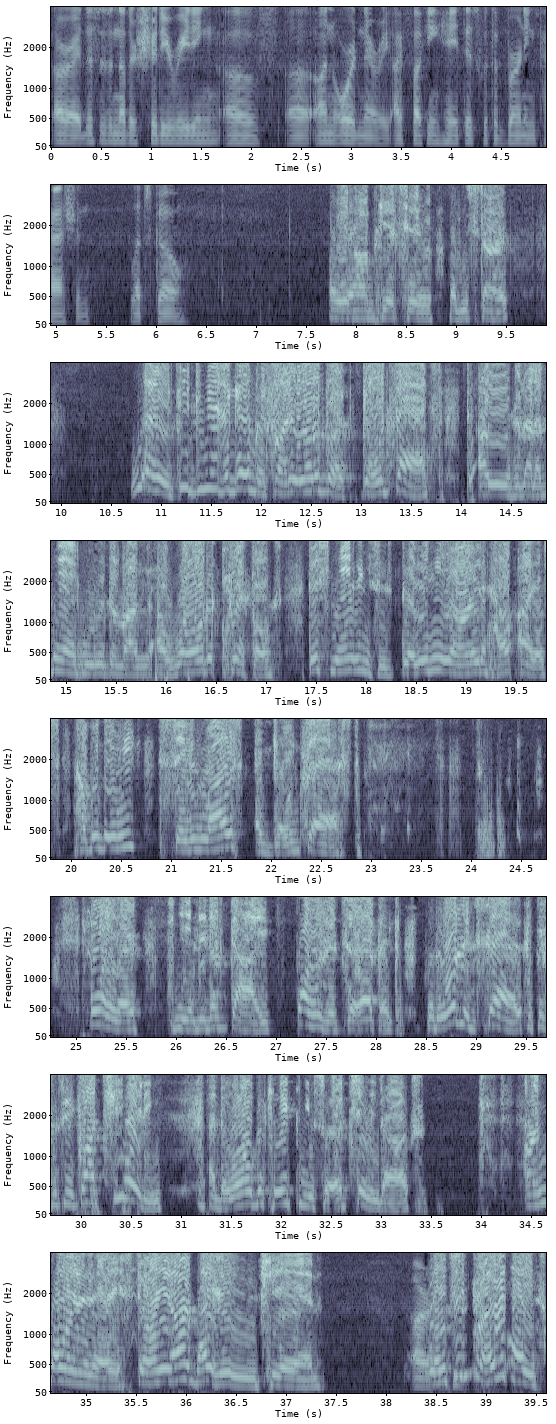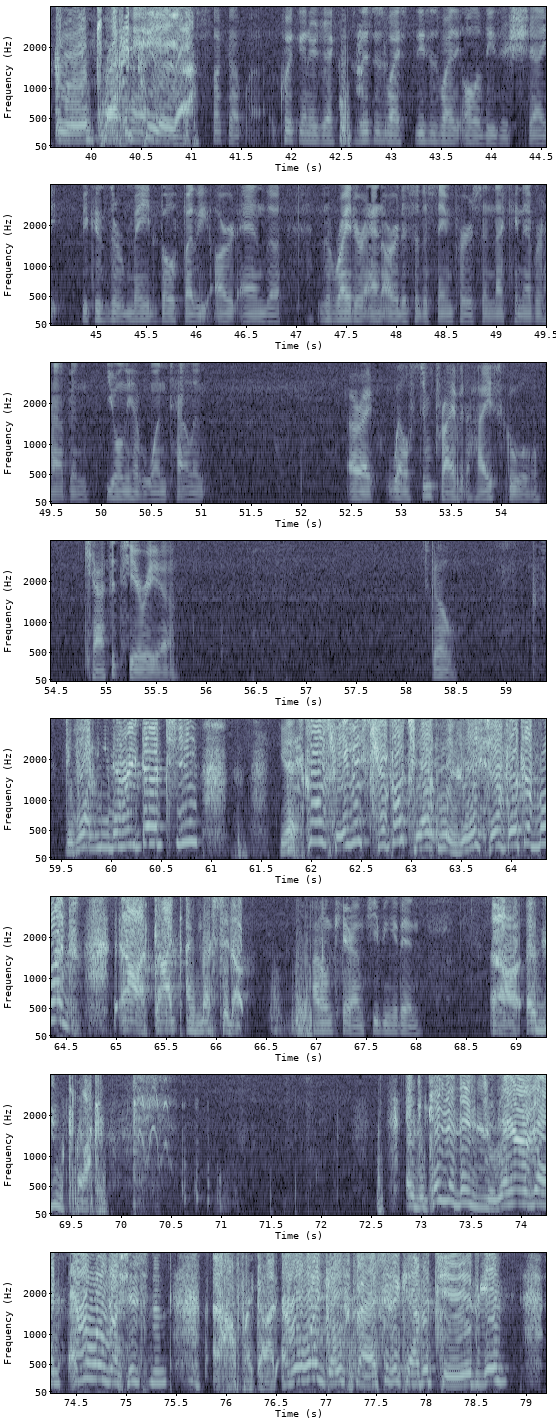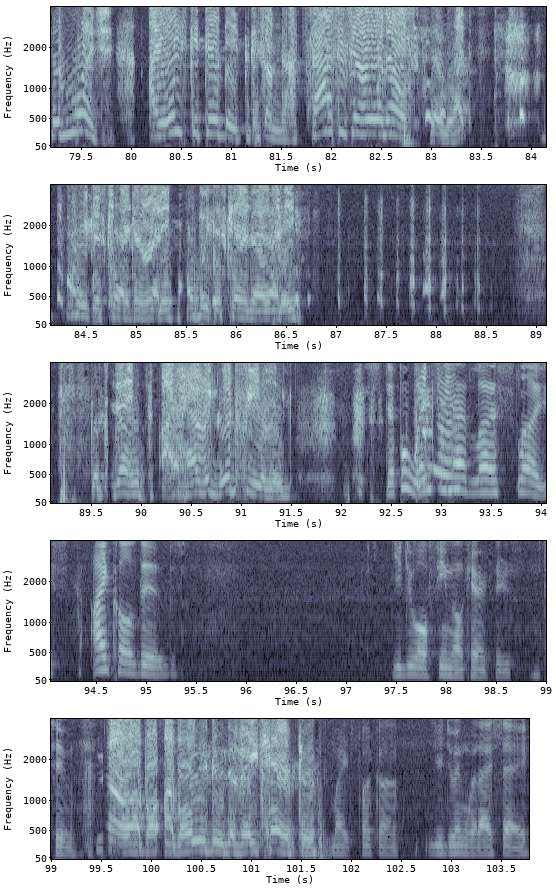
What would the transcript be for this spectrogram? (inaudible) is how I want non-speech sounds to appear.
Alright, this is another shitty reading of uh, Unordinary. I fucking hate this with a burning passion. Let's go. Oh yeah, I'm here too. Let me start. Well, two years ago, my father wrote a book, Going Fast. It was about a man who lived among a world of cripples. This man uses building the ability to help others, helping the weak, saving lives, and going fast. (laughs) Spoiler, he ended up dying. That wasn't so epic, but it wasn't sad because he got charity, and the world became peaceful and chili dogs. Unordinary, story art by Chan. Alright. Wilson Private High School, cafeteria. Fuck up. Uh, quick interjection. So this is why this is why all of these are shite because they're made both by the art and the the writer and artist are the same person. That can never happen. You only have one talent. Alright, Wellston Private High School. Cafeteria. Go. You want me to read that to you? Yeah. The school's famous triple chocolate only served once a month. Oh god, I messed it up. I don't care. I'm keeping it in. Oh, and you cock. and because of this rare event, everyone rushes to... Oh my god, everyone goes fast to the cafeteria to get lunch. I always get there late because I'm not fast as everyone else. What? I hate this character already. I hate this character already. But today, I have a good feeling. Step away from that last slice. I call dibs. You do all female characters, too. No, I'm, I'm only doing the main character. Might fuck off. You're doing what I say.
